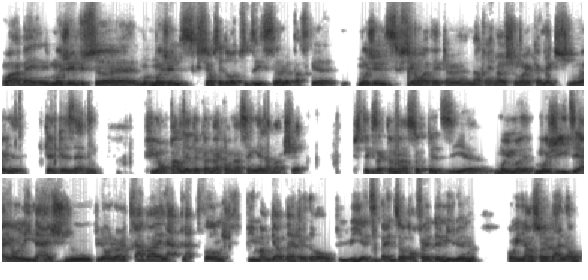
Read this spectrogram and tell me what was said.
Oui, ben moi j'ai vu ça. Euh, moi j'ai une discussion, c'est drôle que tu dises ça, parce que moi j'ai une discussion avec un entraîneur chinois, un collègue chinois il y a quelques années. Puis on parlait de comment on enseignait la manchette c'est exactement ça que tu as dit. Euh, moi, moi j'ai dit, on les met à genoux, puis on leur travaille la plateforme. Puis il m'a regardé un peu drôle. Puis lui, il a dit, ben nous autres, on fait un demi-lune, on lui lance un ballon,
